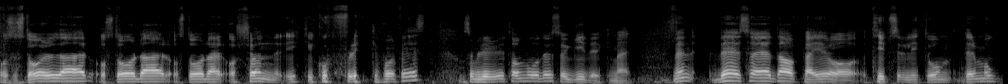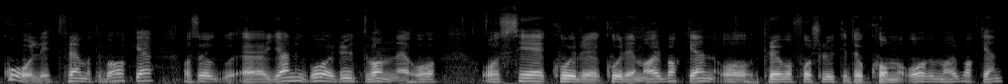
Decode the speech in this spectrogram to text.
Og så står de der og står der og står der og skjønner ikke hvorfor de ikke får fisk. Så blir de utålmodige, så gidder de ikke mer. Men det som jeg da pleier å tipse litt om, dere må gå litt frem og tilbake. Og så eh, gjerne gå rundt vannet og, og se hvor, hvor er marbakken, og prøve å få sluken til å komme over marbakken.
